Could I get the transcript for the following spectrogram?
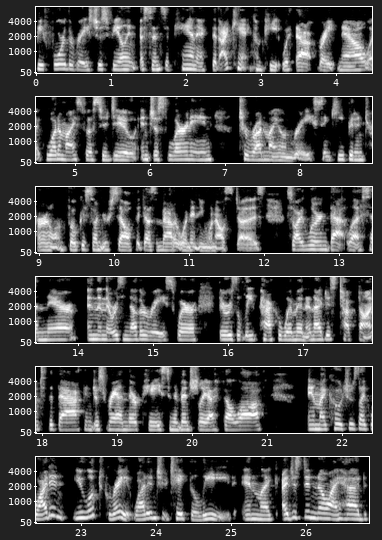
before the race just feeling a sense of panic that I can't compete with that right now. Like what am I supposed to do? And just learning to run my own race and keep it internal and focus on yourself. It doesn't matter what anyone else does. So I learned that lesson there. And then there was another race where there was a lead pack of women and I just tucked on to the back and just ran their pace. And eventually I fell off. and my coach was like, why didn't you looked great? Why didn't you take the lead? And like, I just didn't know I had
